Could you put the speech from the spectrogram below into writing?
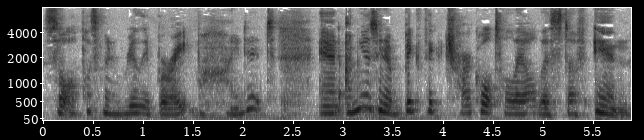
So I'll put something really bright behind it. And I'm using a big thick charcoal to lay all this stuff in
